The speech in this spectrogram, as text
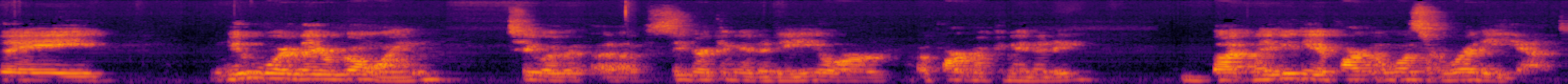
they knew where they were going to a, a senior community or apartment community, but maybe the apartment wasn't ready yet.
